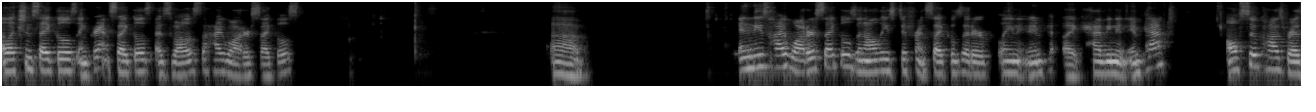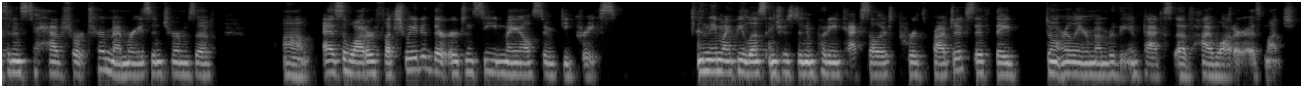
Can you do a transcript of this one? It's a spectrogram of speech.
election cycles and grant cycles, as well as the high water cycles. Uh, and these high water cycles and all these different cycles that are playing an impact, like having an impact, also cause residents to have short-term memories in terms of um, as the water fluctuated, their urgency may also decrease. And they might be less interested in putting tax dollars towards projects if they don't really remember the impacts of high water as much.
